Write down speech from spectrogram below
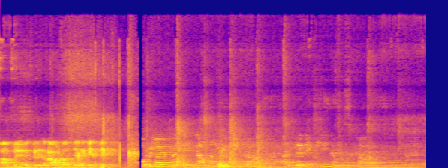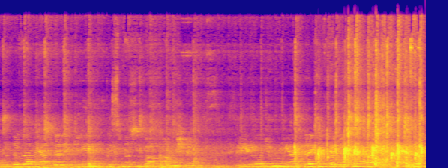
మేము ఇక్కడికి రావడం జరిగింది. కోవిలాపల్లి గ్రామానికి వచ్చిన అందరికీ నమస్కారం. ముందుగా మీ అందరికీ క్రిస్మస్ శుభాకాంక్షలు. ఈరోజు మీ అందరికీ తెలుసు మనం ఎందుకు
